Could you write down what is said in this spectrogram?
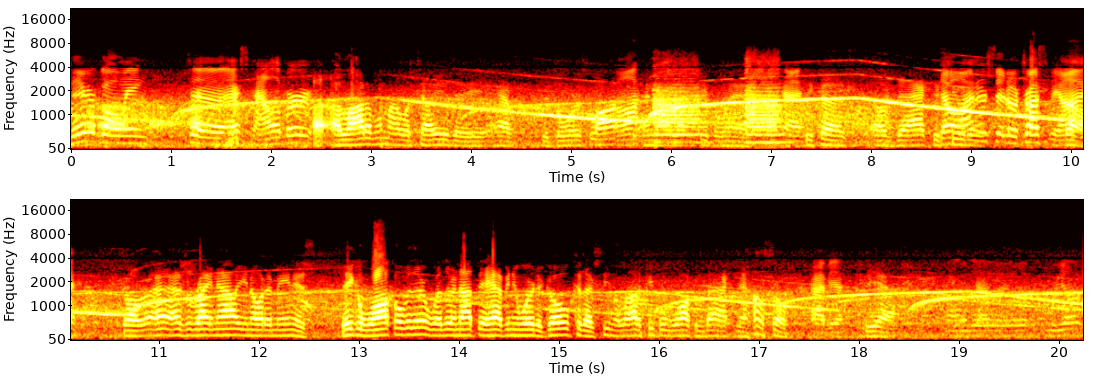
they're going to Excalibur. a, a lot of them, I will tell you, they have the doors locked and they don't let people in Okay. because of the active No, I shooter. understood. Oh, trust me. I. So as of right now, you know what I mean is they can walk over there whether or not they have anywhere to go because I've seen a lot of people walking back now. So Have you? yeah, and uh, we have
